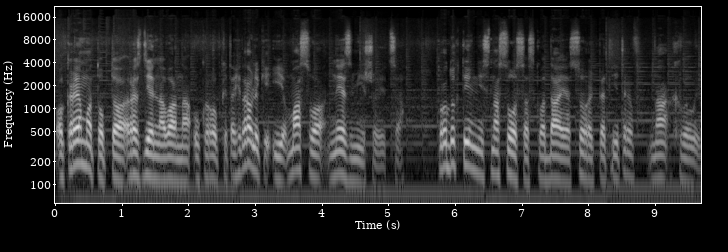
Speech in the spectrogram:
окремо, тобто роздільна ванна у коробки та гідравліки, і масло не змішується. Продуктивність насоса складає 45 літрів на хвилину.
